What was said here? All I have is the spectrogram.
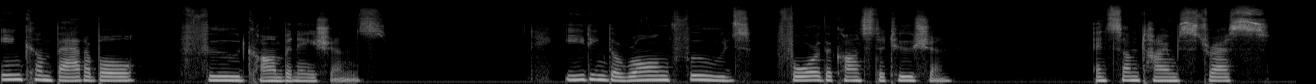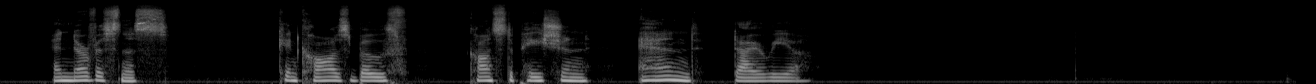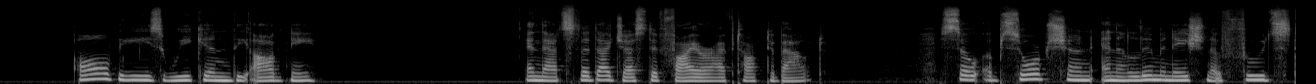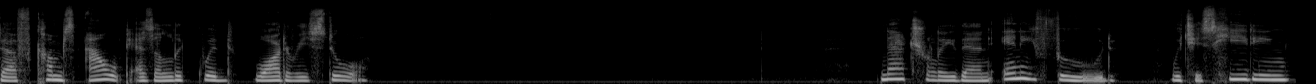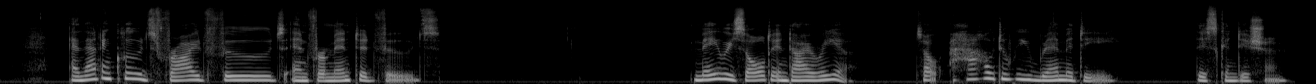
incompatible food combinations. Eating the wrong foods for the constitution, and sometimes stress and nervousness can cause both constipation and diarrhea. All these weaken the Agni, and that's the digestive fire I've talked about. So, absorption and elimination of food stuff comes out as a liquid, watery stool. naturally, then, any food which is heating, and that includes fried foods and fermented foods, may result in diarrhea. So, how do we remedy this condition?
